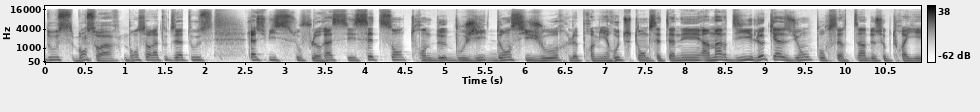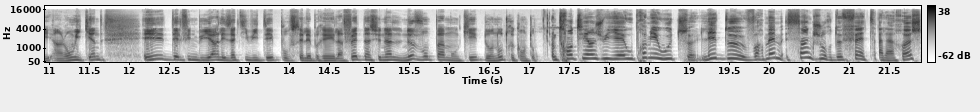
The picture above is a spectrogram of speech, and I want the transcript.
Douce, bonsoir. Bonsoir à toutes et à tous. La Suisse soufflera ses 732 bougies dans six jours. Le 1er août tombe cette année un mardi, l'occasion pour certains de s'octroyer un long week-end. Et Delphine Buyard, les activités pour célébrer la fête nationale ne vont pas manquer dans notre canton. 31 juillet ou 1er août, les deux, voire même cinq jours de fête à La Roche,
